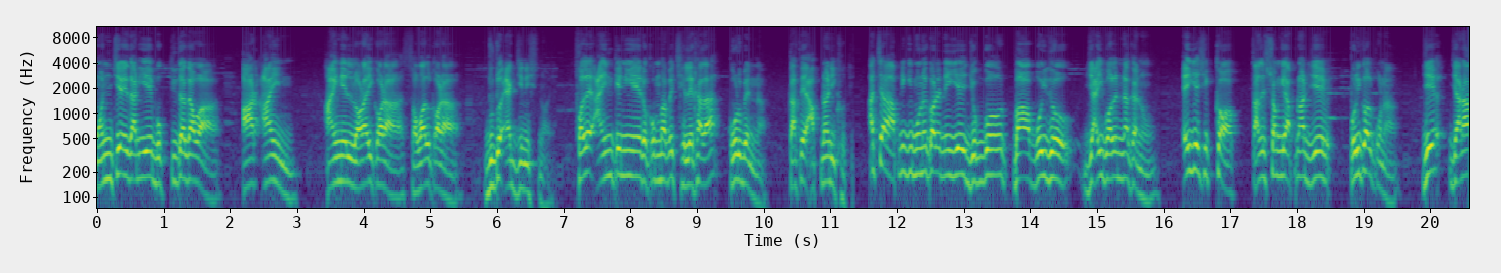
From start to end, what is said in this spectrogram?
মঞ্চে দাঁড়িয়ে বক্তৃতা দেওয়া আর আইন, আইনের লড়াই করা, সওয়াল করা, দুটো এক জিনিস নয়। ফলে আইনকে নিয়ে এরকমভাবে ছেলে খেলা করবেন না, তাতে আপনারই ক্ষতি। আচ্ছা আপনি কি মনে করেন এই যে যোগ্য বা বৈধ, যাই বলেন না কেন, এই যে শিক্ষক, তাদের সঙ্গে আপনার যে পরিকল্পনা, যে যারা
